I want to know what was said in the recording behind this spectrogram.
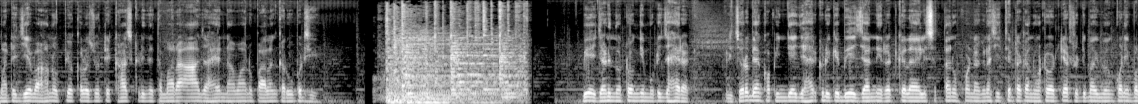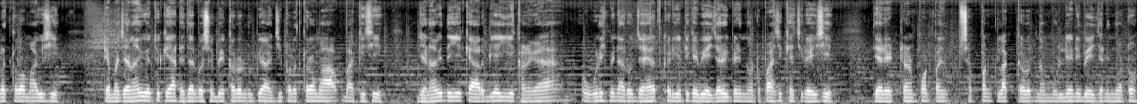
માટે જે વાહનનો ઉપયોગ કરો છો તે ખાસ કરીને તમારા આ જાહેરનામાનું પાલન કરવું પડશે. બે હજારની નોટો અંગે મોટી જાહેરાત. રિઝર્વ બેંક ઓફ ઇન્ડિયાએ જાહેર કર્યું કે બે હજારની રદ કરાયેલી સત્તાણું પણ ઓગણસિત્તેર ટકા નોટો અત્યાર સુધીમાં બેંકોને પરત કરવામાં આવી છે. તેમાં જણાવ્યું હતું કે આઠ હજાર બસો બે કરોડ રૂપિયા હજી પરત કરવામાં બાકી છે. જણાવી દઈએ કે આરબીઆઈએ ઘણા ઓગણીસ મેના રોજ જાહેરાત કરી હતી કે બે હજાર રૂપિયાની નોટો પાછી ખેંચી રહી છે. ત્યારે ત્રણ પોઈન્ટ છપ્પન લાખ કરોડના મૂલ્યની બે હજારની નોટો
